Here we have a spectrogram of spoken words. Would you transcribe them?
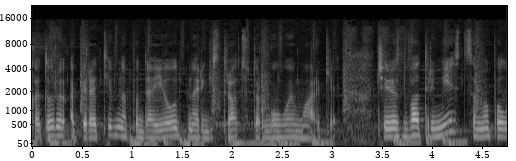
который оперативно подает на регистрацию торговой марки. Через 2-3 месяца мы получаем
